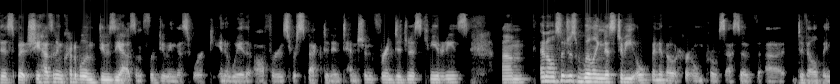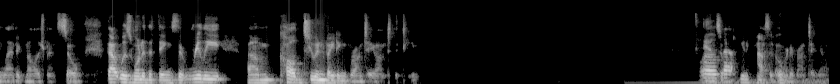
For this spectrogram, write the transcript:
this, but she has an incredible enthusiasm for doing this work in a way that offers respect and intention for Indigenous communities, um, and also just willingness to be open about her own process of uh, developing land acknowledgements. So that was one of the things that really um, called to inviting Bronte onto the team. Well, and so that, I'm going to pass it over to Bronte now.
